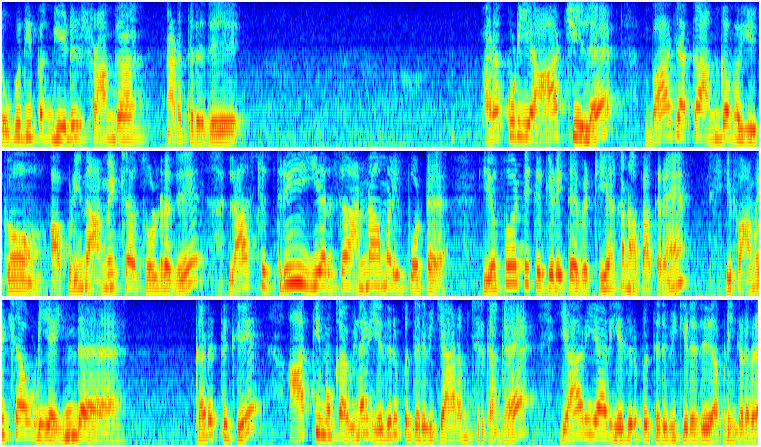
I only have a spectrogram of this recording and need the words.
தொகுதி பங்கீடு ஸ்ட்ராங்காக நடத்துறது. வரக்கூடிய ஆட்சியில் பாஜக அங்கம் வகிக்கும் அப்படின்னு அமித்ஷா சொல்கிறது லாஸ்ட்டு த்ரீ இயர்ஸாக அண்ணாமலை போட்ட எஃபர்ட்டுக்கு கிடைத்த வெற்றியாக நான் பார்க்குறேன். இப்போ அமித்ஷாவுடைய இந்த கருத்துக்கு அதிமுகவினர் எதிர்ப்பு தெரிவிக்க ஆரம்பிச்சிருக்காங்க. யார் யார் எதிர்ப்பு தெரிவிக்கிறது அப்படிங்கிறத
